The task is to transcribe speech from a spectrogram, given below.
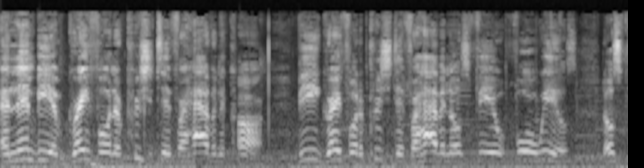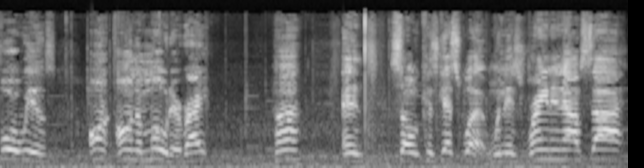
And then be grateful and appreciative for having a car. Be grateful and appreciative for having those four wheels, those four wheels on, on the motor, right? Huh? And so, because guess what? When it's raining outside,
